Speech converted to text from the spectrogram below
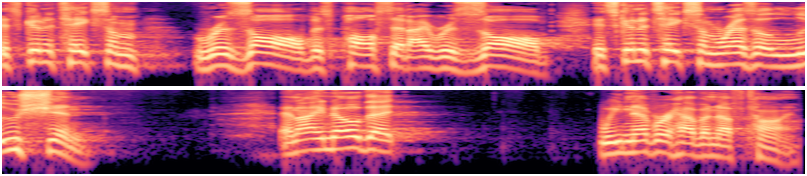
It's going to take some resolve, as Paul said, I resolved. It's going to take some resolution. And I know that we never have enough time.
